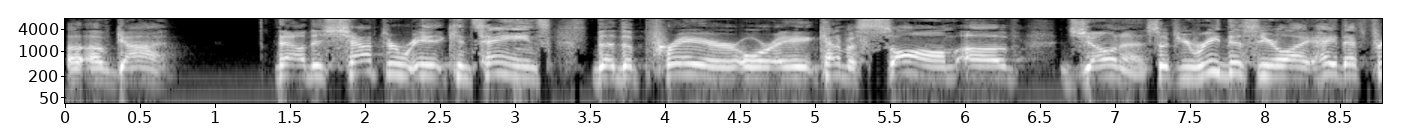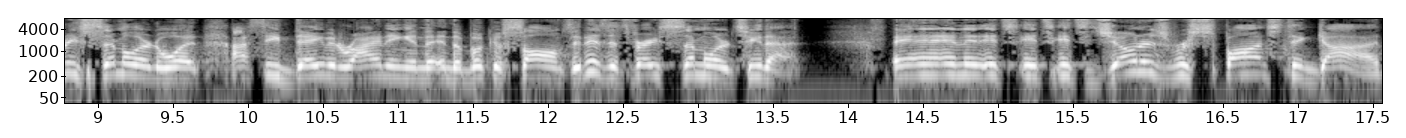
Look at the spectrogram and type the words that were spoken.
of God. Now, this chapter it contains the, the prayer or a kind of a psalm of Jonah. So if you read this and you're like, hey, that's pretty similar to what I see David writing in the, in the book of Psalms, it is. It's very similar to that. And it's, it's, it's Jonah's response to God,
